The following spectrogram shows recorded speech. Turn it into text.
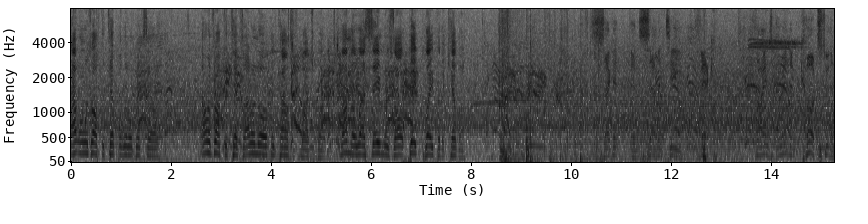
That one was off the tip a little bit, so that one's off the tip, so I don't know if it counts as much, but nonetheless, same result. Big play for the Kiva. Second and 17. Vic finds Brandin Cooks to the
